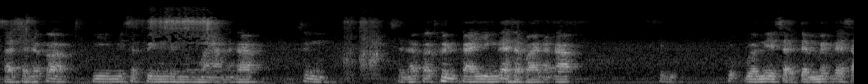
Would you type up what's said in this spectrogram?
ใส่เสร็จแล้วก็มีมีสปริงดึงลงมานะครับ ซึ่งเสร็จแล้วก็ขึ้นไกลยิงได้สบายนะครับซึ่งลูกเบอร์นี้ใส่เต็มแม็กได้ 35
